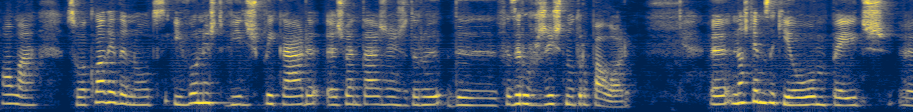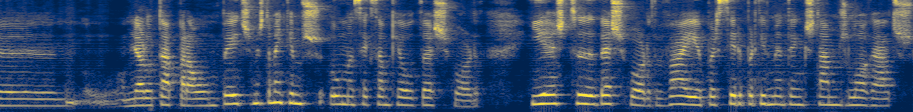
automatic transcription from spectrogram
Olá, sou a Cláudia da Notes e vou neste vídeo explicar as vantagens de, de fazer o registro no Drupal.org. Uh, nós temos aqui a homepage, uh, ou melhor o tab para a homepage, mas também temos uma secção que é o dashboard. E este dashboard vai aparecer a partir do momento em que estamos logados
